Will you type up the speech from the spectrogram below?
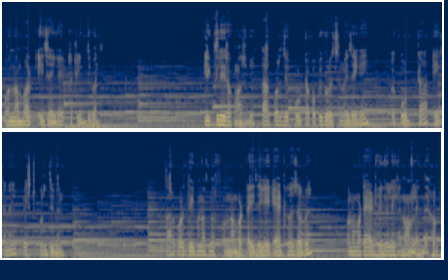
ফোন নাম্বার এই জায়গায় একটা ক্লিক দিবেন। ক্লিক দিলে এরকম আসবে। তারপরে যে কোডটা কপি করেছেন ওই জায়গায়, ওই কোডটা এখানে পেস্ট করে দেবেন। তারপর দেখবেন আপনার ফোন নাম্বারটা এই জায়গায় অ্যাড হয়ে যাবে। ফোন নাম্বারটা অ্যাড হয়ে গেলে এখানে অনলাইন দেখাবে।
